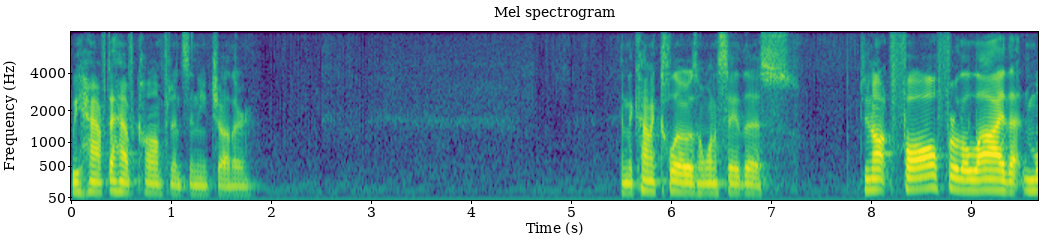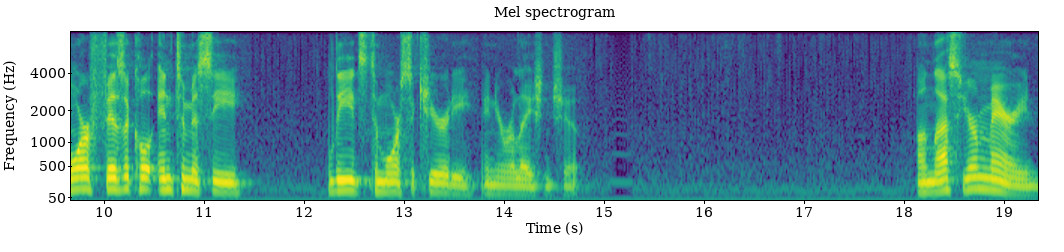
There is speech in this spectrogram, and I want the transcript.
We have to have confidence in each other. And to kind of close, I want to say this do not fall for the lie that more physical intimacy leads to more security in your relationship. Unless you're married,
